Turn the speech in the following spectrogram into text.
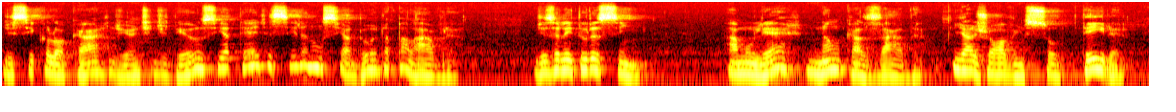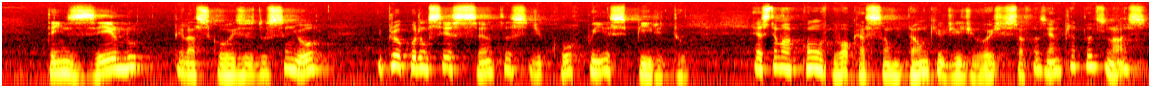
de se colocar diante de Deus e até de ser anunciador da palavra. Diz a leitura assim: a mulher não casada e a jovem solteira têm zelo pelas coisas do Senhor e procuram ser santas de corpo e espírito. Esta é uma convocação, então, que o dia de hoje está fazendo para todos nós,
